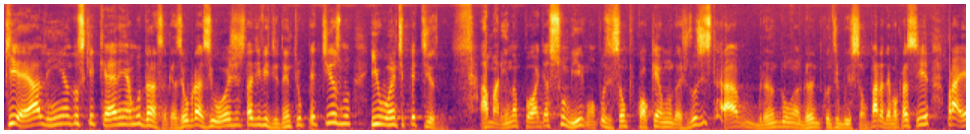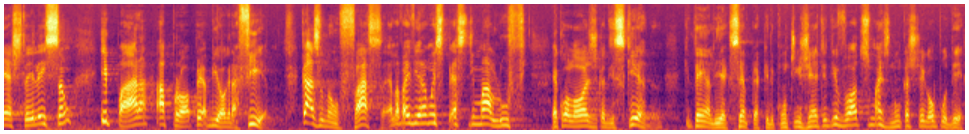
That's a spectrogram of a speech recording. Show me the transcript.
que é a linha dos que querem a mudança. Quer dizer, o Brasil hoje está dividido entre o petismo e o antipetismo. A Marina pode assumir uma posição por qualquer uma das duas e estará dando uma grande contribuição para a democracia, para esta eleição e para a própria biografia. Caso não faça, ela vai virar uma espécie de maluf ecológica de esquerda que tem ali sempre aquele contingente de votos, mas nunca chega ao poder.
